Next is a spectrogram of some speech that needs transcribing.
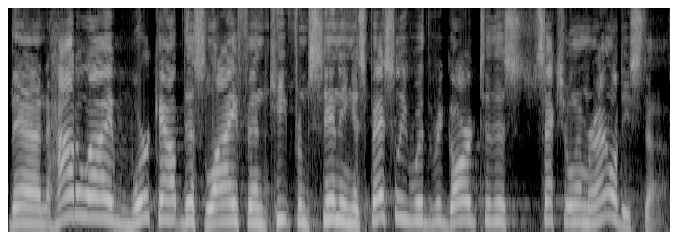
then how do I work out this life and keep from sinning, especially with regard to this sexual immorality stuff?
